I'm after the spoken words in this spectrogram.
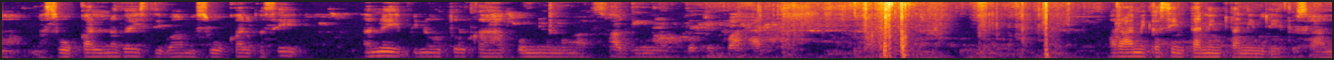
ah, masukal na guys, di ba? Masukal kasi ano eh, pinutol kahapon yung mga saging ng tutumbahan. Marami kasing tanim-tanim dito sa amin.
